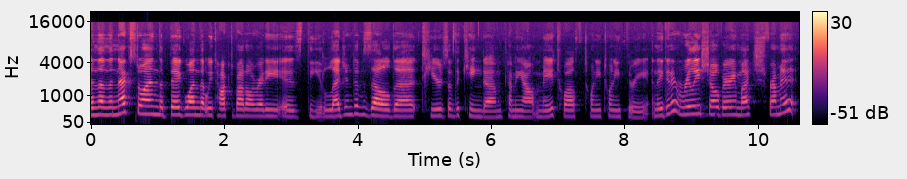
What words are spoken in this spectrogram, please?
And then the next one, the big one that we talked about already, is The Legend of Zelda Tears of the Kingdom coming out May 12th, 2023. And they didn't really show very much from it.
